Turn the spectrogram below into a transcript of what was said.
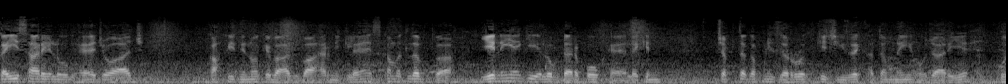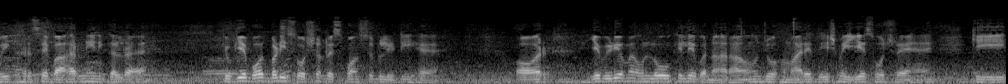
कई सारे लोग हैं जो आज काफ़ी दिनों के बाद बाहर निकले हैं। इसका मतलब ये नहीं है कि ये लोग डरपोक है, लेकिन जब तक अपनी ज़रूरत की चीज़ें ख़त्म नहीं हो जा रही है, कोई घर से बाहर नहीं निकल रहा है, क्योंकि ये बहुत बड़ी सोशल रिस्पॉन्सिबिलिटी है। और ये वीडियो मैं उन लोगों के लिए बना रहा हूँ जो हमारे देश में ये सोच रहे हैं कि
